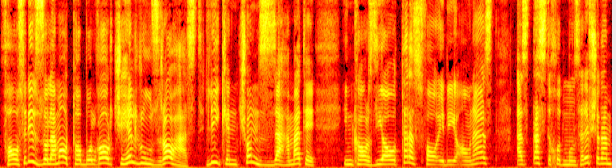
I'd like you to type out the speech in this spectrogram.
فاصله ظلمات تا بلغار چهل روز راه است. لیکن چون زحمت این کار زیادتر از فایده آن است از قصد خود منصرف شدم.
